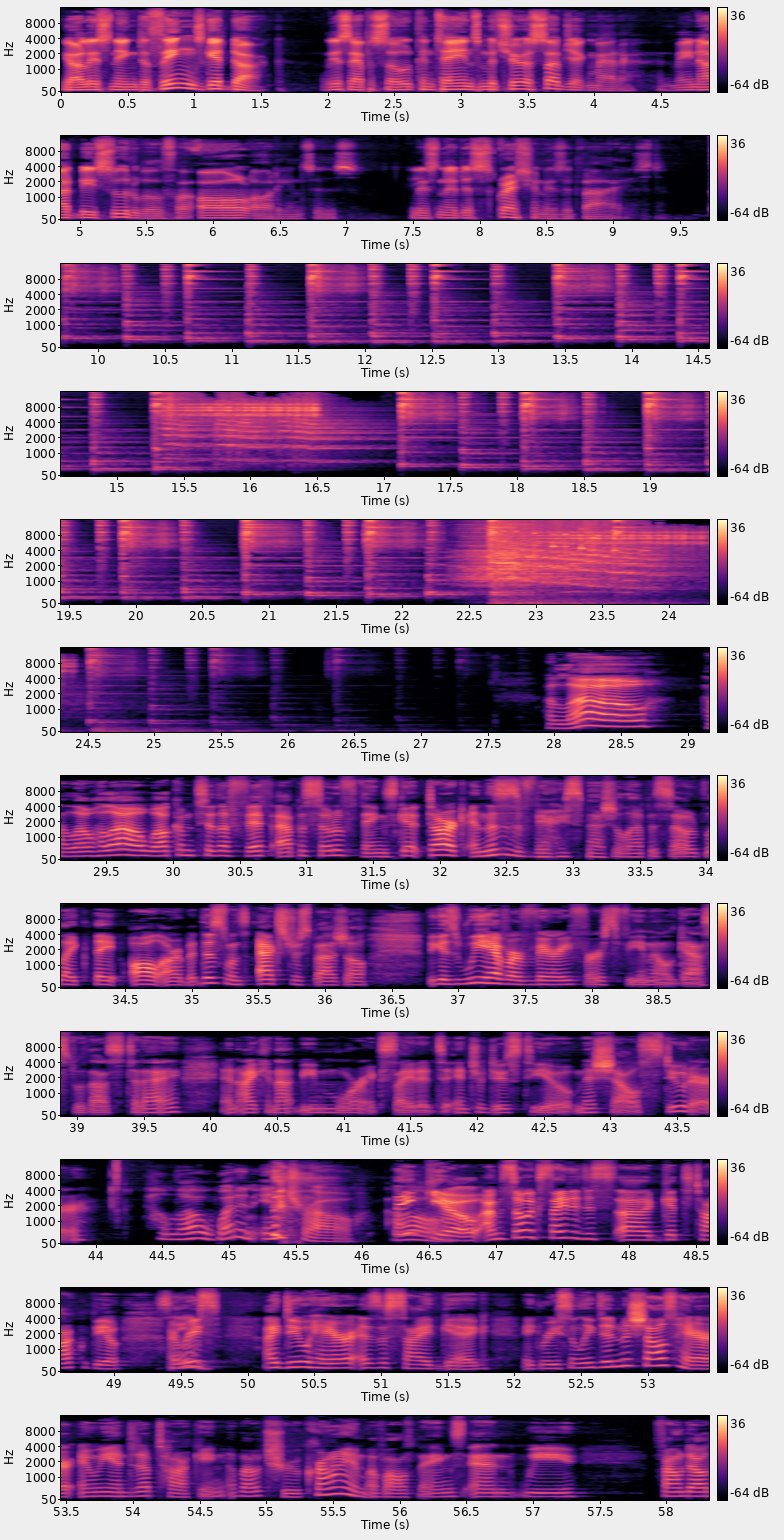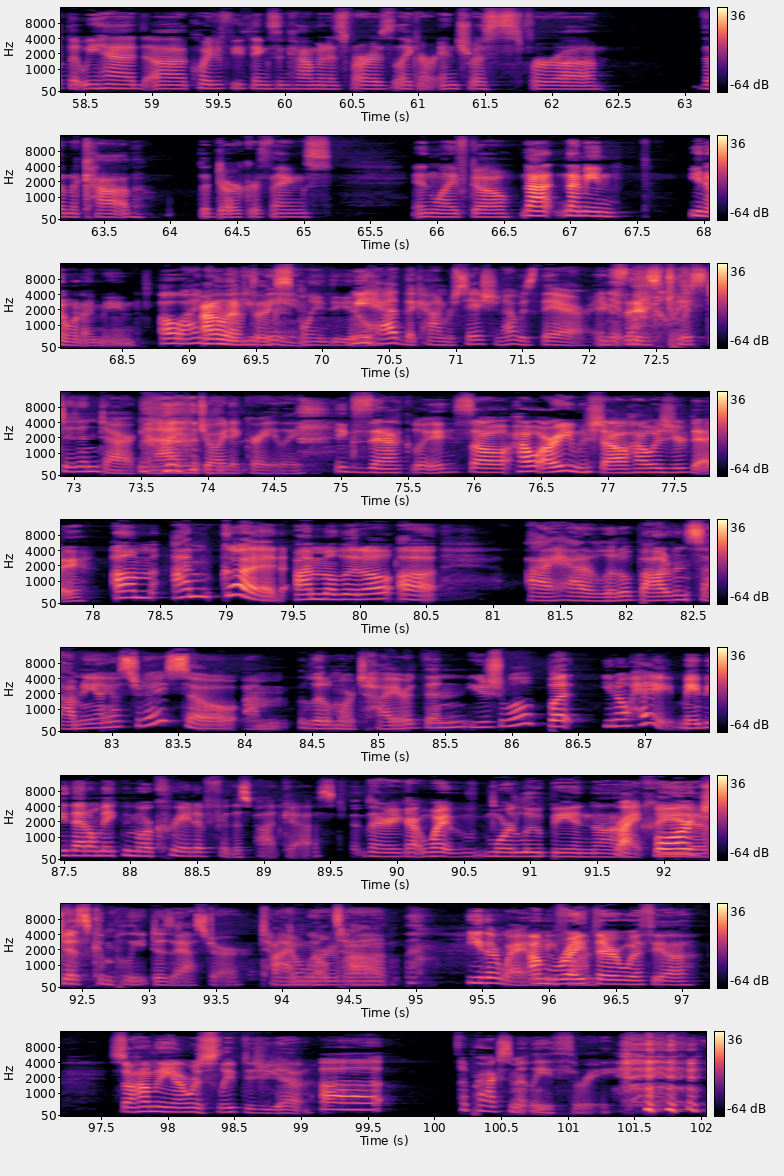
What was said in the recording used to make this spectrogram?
You're listening to Things Get Dark. This episode contains mature subject matter and may not be suitable for all audiences. Listener discretion is advised. Welcome to the fifth episode of Things Get Dark. And this is a very special episode, like they all are, but this one's extra special because we have our very first female guest with us today. And I cannot be more excited to introduce to you Michelle Studer. Hello, what an intro. Thank Oh, you. I'm so excited to uh, get to talk with you. I, Same. rec- I do hair as a side gig. I recently did Michelle's hair, and we ended up talking about true crime of all things. And we found out that we had uh, quite a few things in common as far as like our interests for uh, the macabre, the darker things in life go. Not, I mean, you know what I mean. Oh, I know I don't what have you to mean. explain to you. We had the conversation. I was there, and it was twisted and dark, and I enjoyed it greatly. Exactly. So, how are you, Michelle? How was your day? Um, I'm good. I'm a little. Uh, I had a little bout of insomnia yesterday, so I'm a little more tired than usual. But you know, hey, maybe that'll make me more creative for this podcast, There you go. More loopy and uh, right? Or just complete disaster. Time Don't will tell. Either way, I'm right fun. there with you. So, how many hours sleep did you get? Uh, approximately three.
